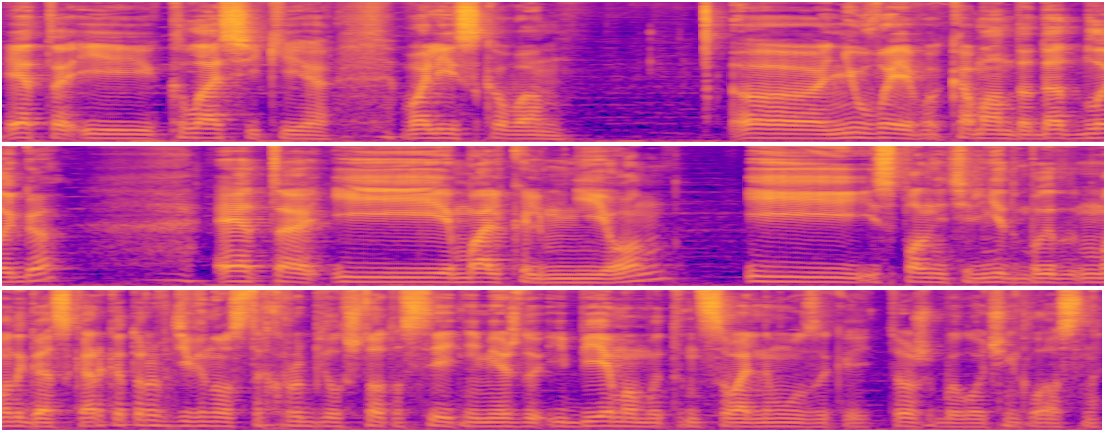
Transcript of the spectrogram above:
Это и классики валийского э, New Wave команда Dead Bligga. Это и Малькольм Нион, и исполнитель Нид Мадагаскар, который в 90-х рубил что-то среднее между IBM и танцевальной музыкой. Тоже было очень классно.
